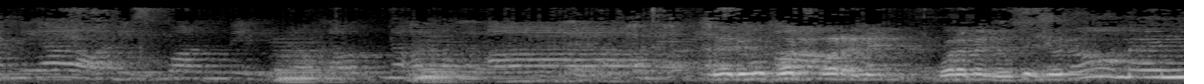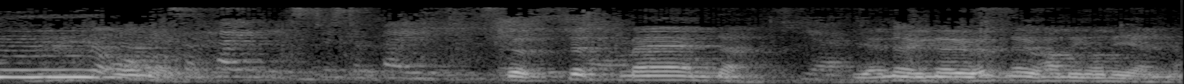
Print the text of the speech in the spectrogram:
and the R is one beat, not, not, not a long R. No, no, what, what I meant, what I meant was, is you an amen or not? It's a page, it's just a page. Just, just man. Yeah. Yeah, no, no, no humming on the end.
